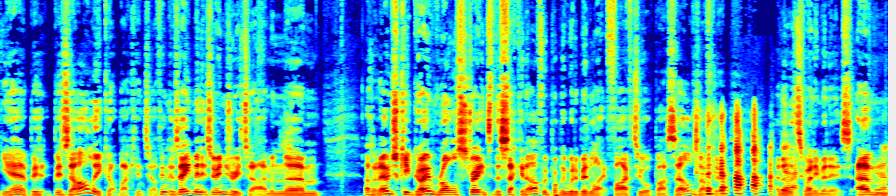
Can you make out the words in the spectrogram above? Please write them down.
Yeah, bi- bizarrely got back into it. I think there's eight minutes of injury time, and um, I don't know, just keep going, roll straight into the second half. We probably would have been like five two up ourselves after another Yeah. twenty minutes. Um, Yeah.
